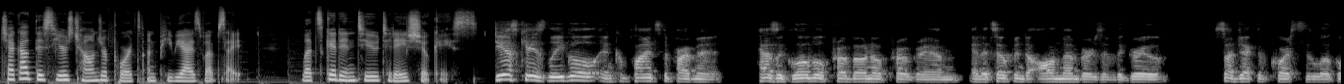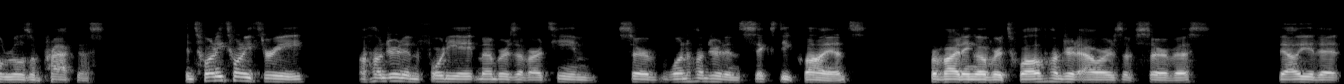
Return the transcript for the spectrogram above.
Check out this year's challenge reports on PBI's website. Let's get into today's showcase. GSK's legal and compliance department has a global pro bono program, and it's open to all members of the group, subject, of course, to the local rules of practice. In 2023, 148 members of our team served 160 clients, providing over 1,200 hours of service valued at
